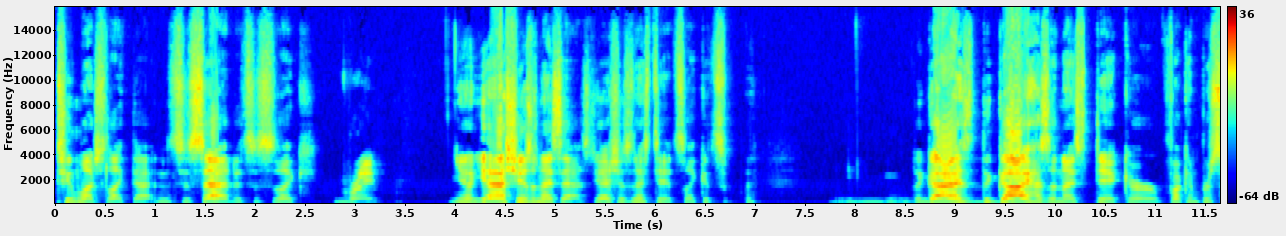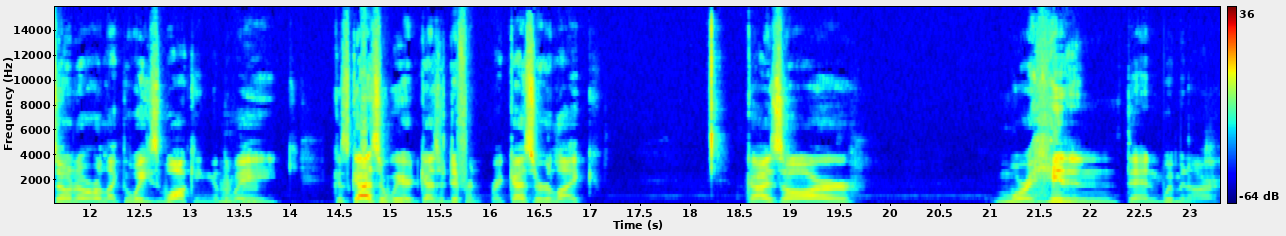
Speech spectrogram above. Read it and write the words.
too much like that, and it's just sad. It's just like right, you know, yeah, she has a nice ass. Yeah, she has nice tits. Like it's the guy's the guy has a nice dick or fucking persona or like the way he's walking and the way because guys are weird. Guys are different, right? Guys are like guys are more hidden than women are.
